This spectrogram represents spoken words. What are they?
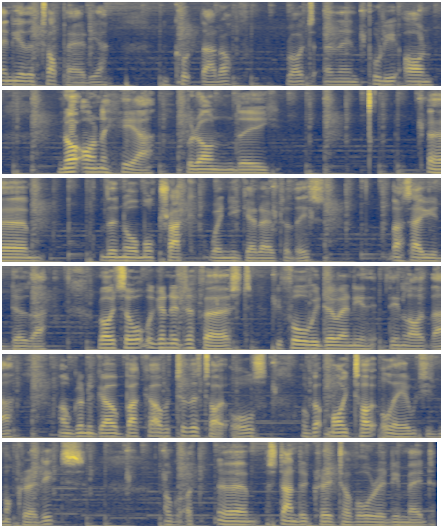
any other top area and cut that off right and then put it on not on here but on the um, the normal track when you get out of this. That's how you do that. Right so what we're going to do first before we do anything like that I'm going to go back over to the titles. I've got my title here which is my credits. I've got a, um, standard credit I've already made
